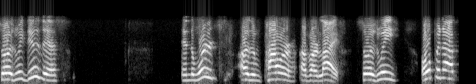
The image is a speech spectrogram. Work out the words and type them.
So as we do this, and the words are the power of our life. So as we open up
